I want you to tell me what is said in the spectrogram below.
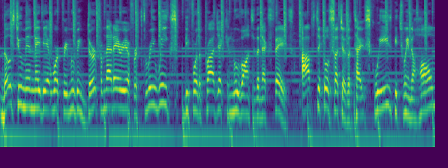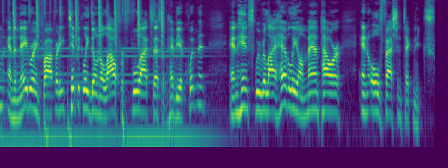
Those two men may be at work removing dirt from that area for three weeks before the project can move on to the next phase. Obstacles such as a tight squeeze between the home and the neighboring property typically don't allow for full access of heavy equipment, and hence we rely heavily on manpower and old-fashioned techniques.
